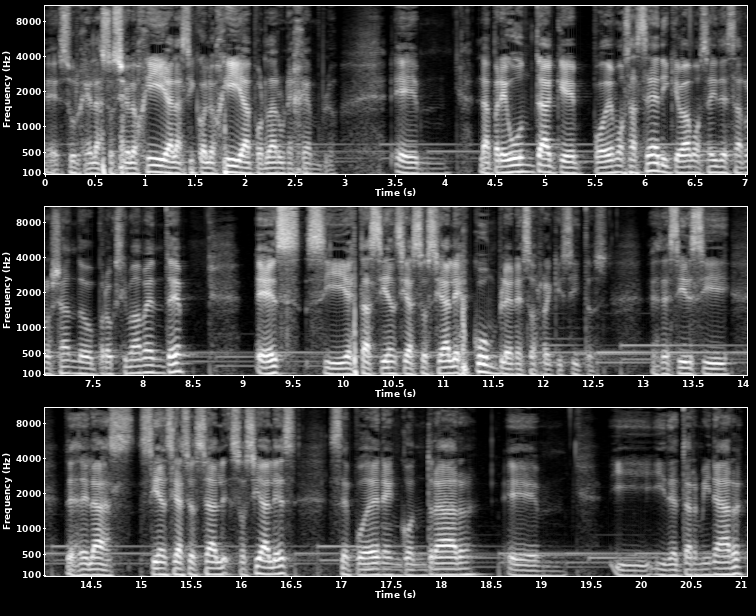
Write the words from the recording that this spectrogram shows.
Eh, surge la sociología, la psicología, por dar un ejemplo. Em, la pregunta que podemos hacer y que vamos a ir desarrollando próximamente es si estas ciencias sociales cumplen esos requisitos. Es decir, si desde las ciencias sociales se pueden encontrar eh, y, determinar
